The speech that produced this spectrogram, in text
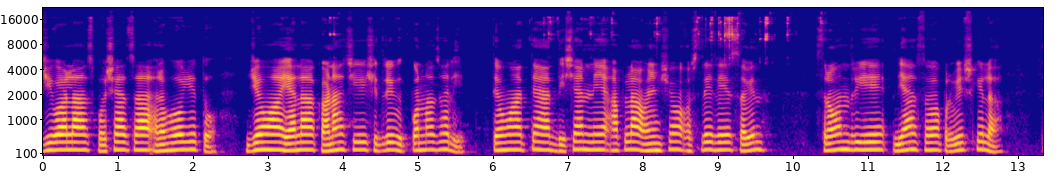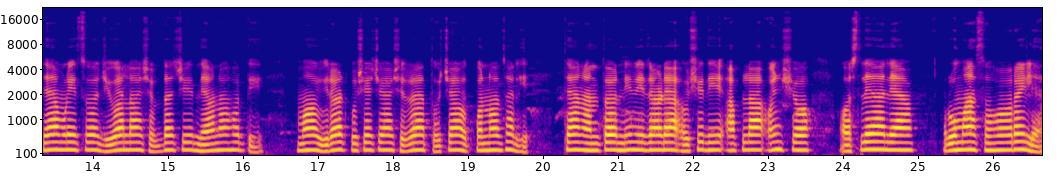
जीवाला स्पर्शाचा अनुभव येतो. जेव्हा याला कानाची छिद्रे उत्पन्न झाली तेव्हा त्या दिशांनी आपला अंश असलेले सवें श्रवणेंद्रिये यासह प्रवेश केला. त्यामुळेच जीवाला शब्दाचे ज्ञान होते. मग विराट पुरुषाच्या शरीरात त्वचा उत्पन्न झाली. त्यानंतर निरनिराळ्या औषधी आपला अंश असलेल्या रोमासह राहिल्या.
